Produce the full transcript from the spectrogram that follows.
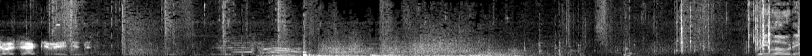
Cluster charge activated. Reloading.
